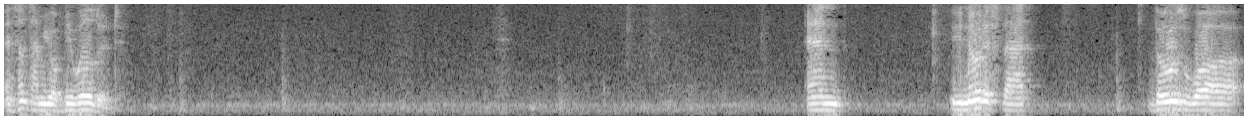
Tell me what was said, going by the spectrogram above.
and sometimes you're bewildered. And you notice that those who are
